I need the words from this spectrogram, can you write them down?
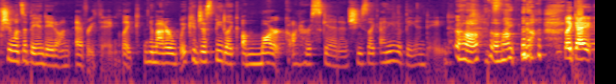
she wants a band-aid on everything. Like no matter it could just be like a mark on her skin and she's like, I need a band-aid. Uh-huh. It's like no like I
